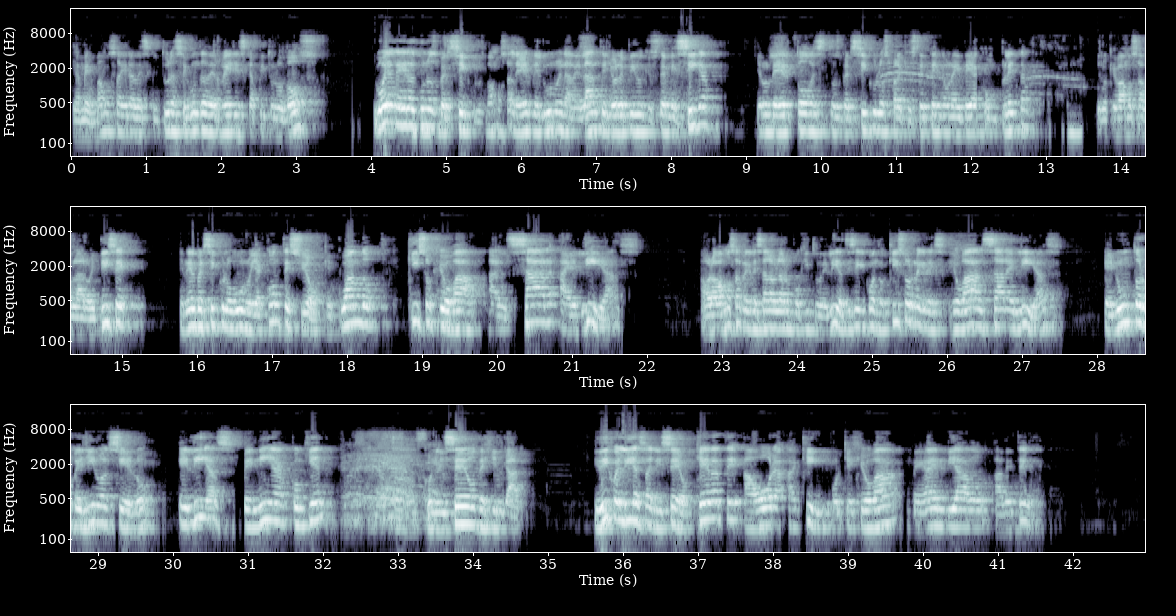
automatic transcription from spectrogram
Y amén. Vamos a ir a la escritura segunda de Reyes capítulo 2. Voy a leer algunos versículos. Vamos a leer del 1 en adelante. Yo le pido que usted me siga. Quiero leer todos estos versículos para que usted tenga una idea completa de lo que vamos a hablar hoy. Dice en el versículo 1, y aconteció que cuando quiso Jehová alzar a Elías, ahora vamos a regresar a hablar un poquito de Elías, dice que cuando quiso Jehová alzar a Elías en un torbellino al cielo, Elías venía con quién? Con Eliseo de Gilgal. Y dijo Elías a Eliseo, quédate ahora aquí, porque Jehová me ha enviado a Betel.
